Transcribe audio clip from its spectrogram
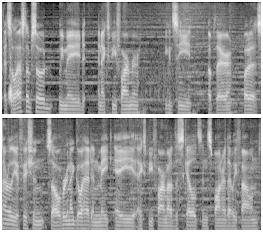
Alright, so last episode we made an XP farmer. You can see up there, but it's not really efficient, so we're gonna go ahead and make a XP farm out of the skeleton spawner that we found.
